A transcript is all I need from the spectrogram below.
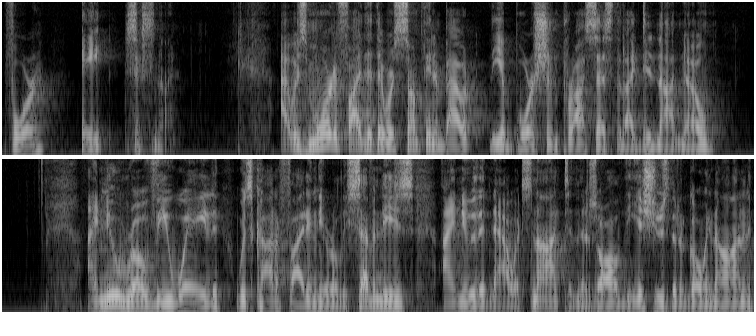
Four, eight, 69. I was mortified that there was something about the abortion process that I did not know. I knew Roe v. Wade was codified in the early 70s. I knew that now it's not. And there's all the issues that are going on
